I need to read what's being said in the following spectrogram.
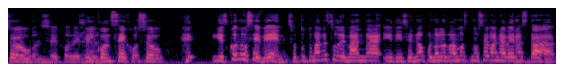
el consejo de El consejo. So, y es cuando se ven. So, tú, tú mandas tu demanda y dice, no, pues no los vamos, no se van a ver hasta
